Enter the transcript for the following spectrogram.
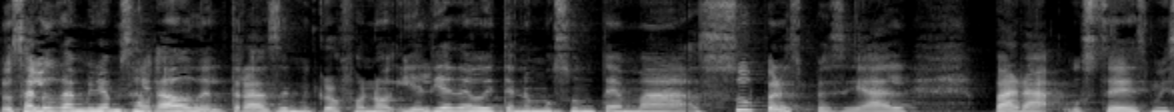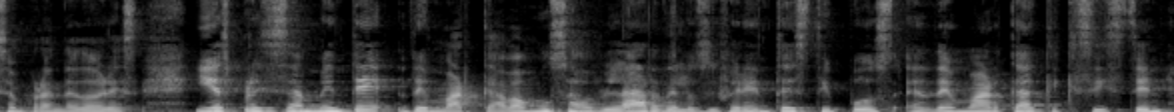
Los saluda Miriam Salgado detrás del micrófono y el día de hoy tenemos un tema súper especial para ustedes, mis emprendedores, y es precisamente de marca. Vamos a hablar de los diferentes tipos de marca que existen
